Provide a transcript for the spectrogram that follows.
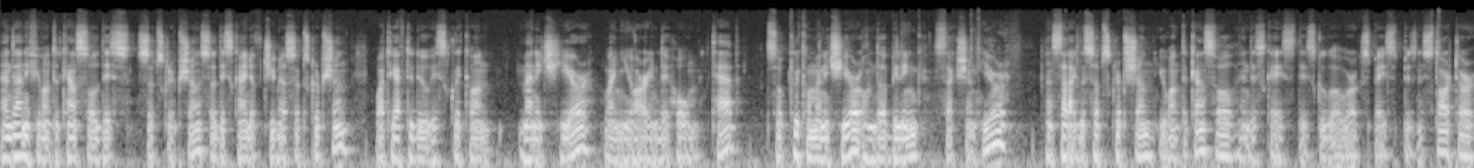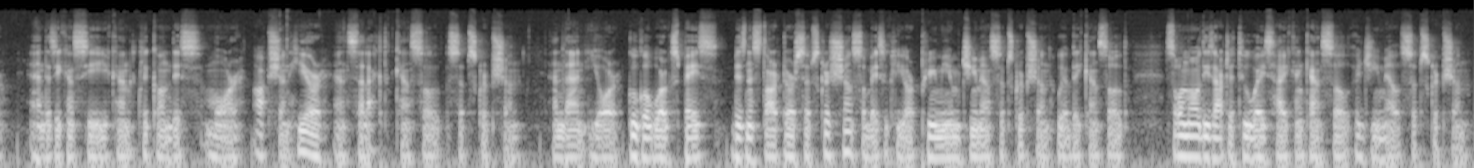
And then if you want to cancel this subscription, so this kind of Gmail subscription, what you have to do is click on manage here when you are in the home tab. So click on manage here on the billing section here and select the subscription you want to cancel. In this case, this Google Workspace Business Starter and as you can see you can click on this more option here and select cancel subscription. And then your Google Workspace Business Starter subscription. So basically your premium Gmail subscription will be cancelled so in all these are the two ways how you can cancel a Gmail subscription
